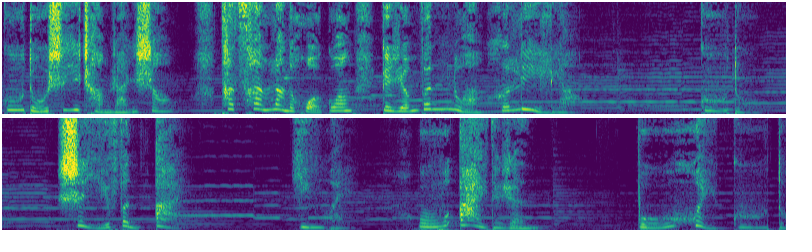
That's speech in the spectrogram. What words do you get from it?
孤独是一场燃烧，它灿烂的火光给人温暖和力量。孤独是一份爱，因为无爱的人不会孤独。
